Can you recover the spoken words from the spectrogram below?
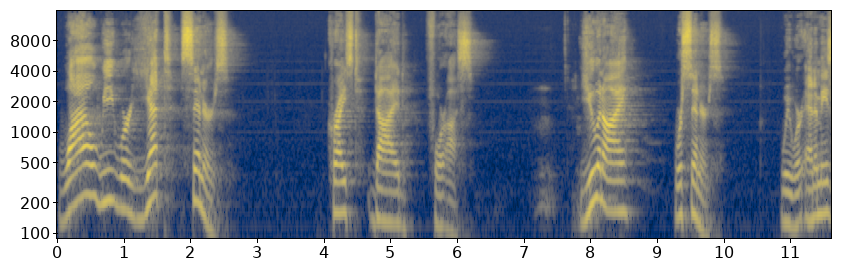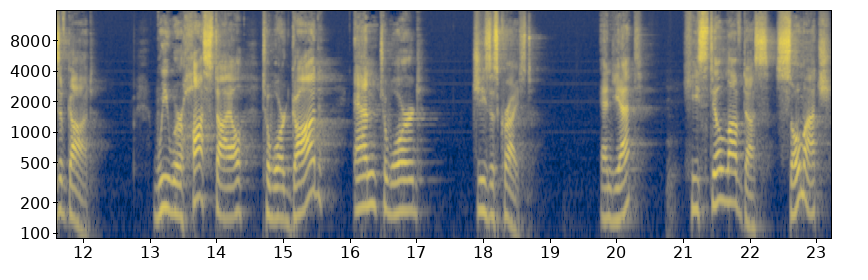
while we were yet sinners, Christ died for us. You and I were sinners. We were enemies of God. We were hostile toward God and toward Jesus Christ. And yet, he still loved us so much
